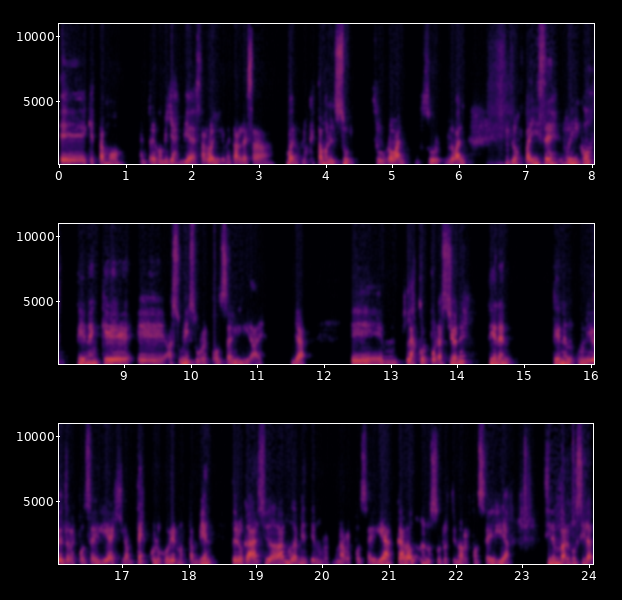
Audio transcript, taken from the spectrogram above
eh, que estamos, entre comillas, en vía de desarrollo, que me carga esa, bueno, los que estamos en el sur, sur global, sur global. Los países ricos tienen que eh, asumir sus responsabilidades, ¿ya? Eh, las corporaciones tienen, tienen un nivel de responsabilidad gigantesco, los gobiernos también, pero cada ciudadano también tiene una responsabilidad, cada uno de nosotros tiene una responsabilidad. Sin embargo, si la,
